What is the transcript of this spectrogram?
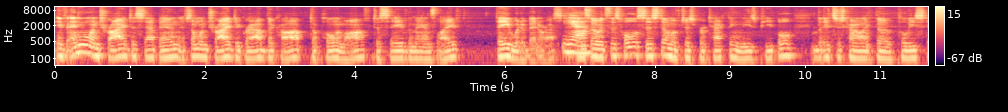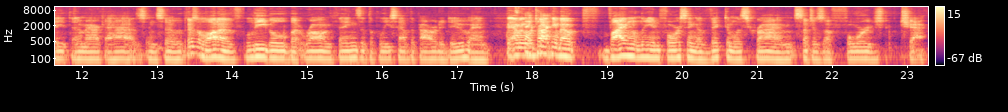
If anyone tried to step in, if someone tried to grab the cop to pull him off to save the man's life, they would have been arrested. Yeah. And so it's this whole system of just protecting these people. It's just kind of like the police state that America has. And so there's a lot of legal but wrong things that the police have the power to do. And I mean, we're talking about violently enforcing a victimless crime such as a forged check.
